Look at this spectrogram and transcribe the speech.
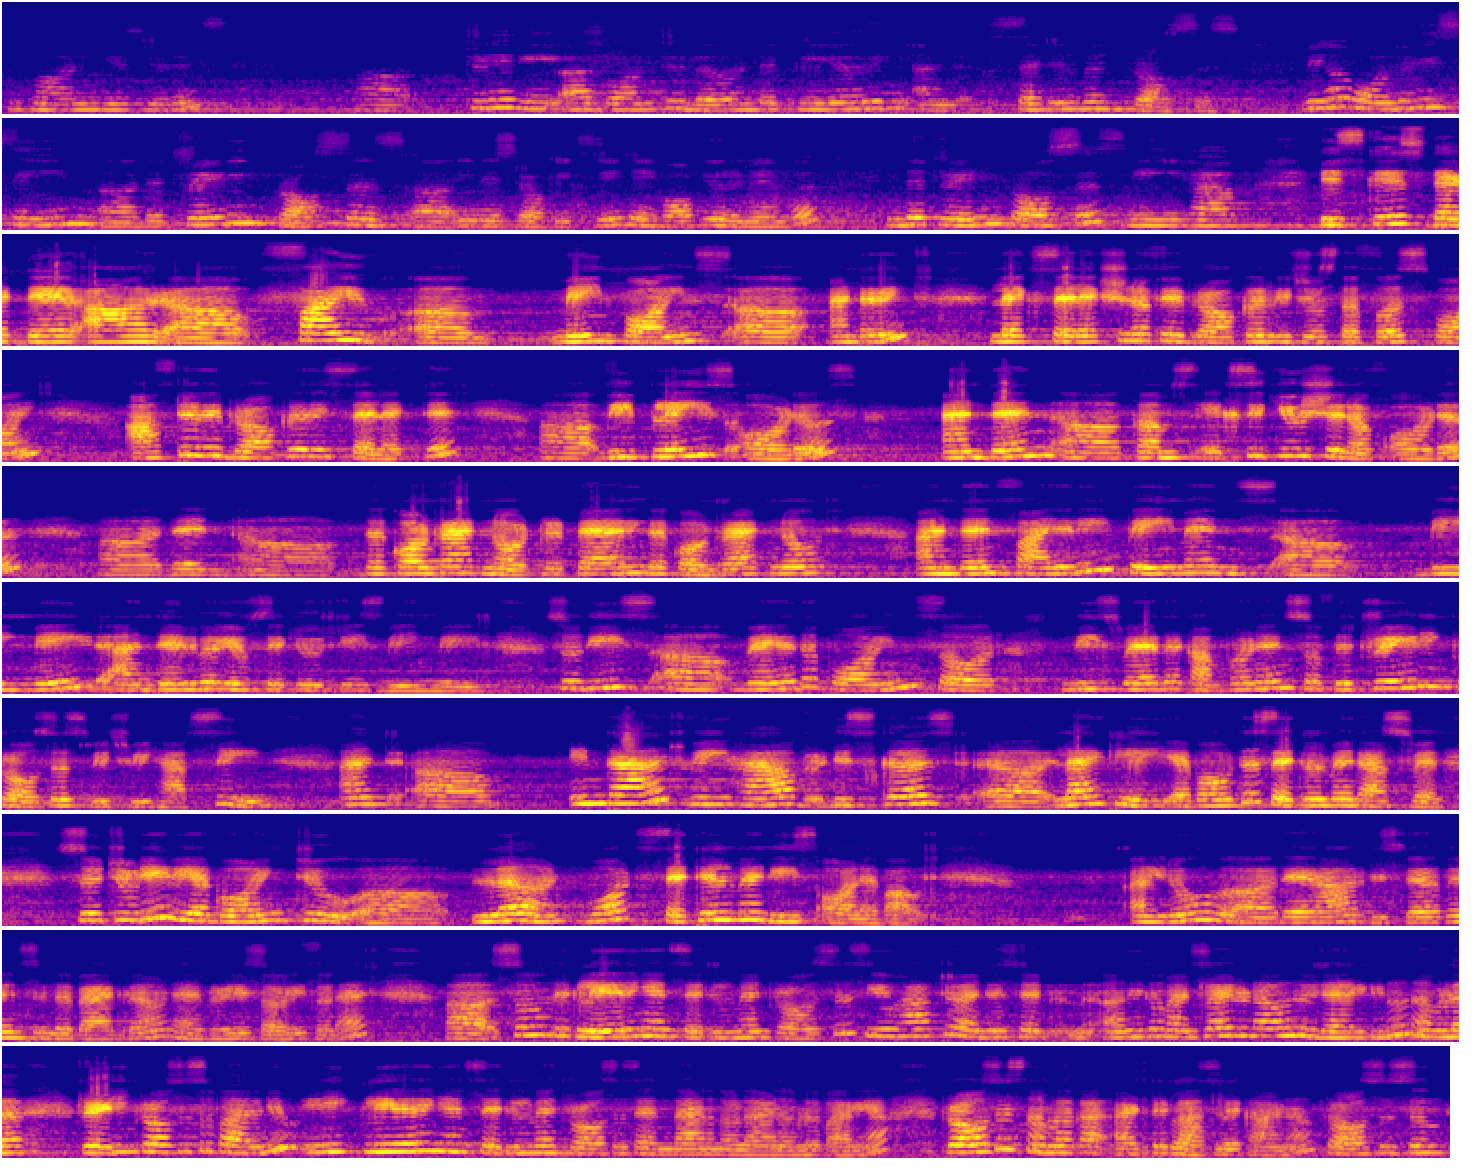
Good morning, dear students. Uh, today we are going to learn the clearing and settlement process. We have already seen uh, the trading process uh, in a stock exchange. I hope you remember. In the trading process, we have discussed that there are uh, five um, main points uh, under it, like selection of a broker, which was the first point. After a broker is selected, uh, we place orders and then uh, comes execution of order uh, then uh, the contract note preparing the contract note and then finally payments uh, being made and delivery of securities being made. So these uh, were the points or these were the components of the trading process which we have seen. And uh, in that we have discussed uh, lightly about the settlement as well. So today we are going to uh, learn what settlement is all about I know uh, there are disturbance in the background. I'm really sorry for that. Uh, so the clearing and settlement process, you have to understand. uh, നിങ്ങൾക്ക് മനസ്സിലായിട്ടുണ്ടാവുമെന്ന് വിചാരിക്കുന്നു നമ്മൾ trading process പറഞ്ഞു ഇനി clearing and settlement process എന്താണെന്നുള്ളതാണ് നമ്മൾ പറയുക process നമ്മൾ അടുത്ത ക്ലാസ്സിൽ കാണാം പ്രോസസ്സും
